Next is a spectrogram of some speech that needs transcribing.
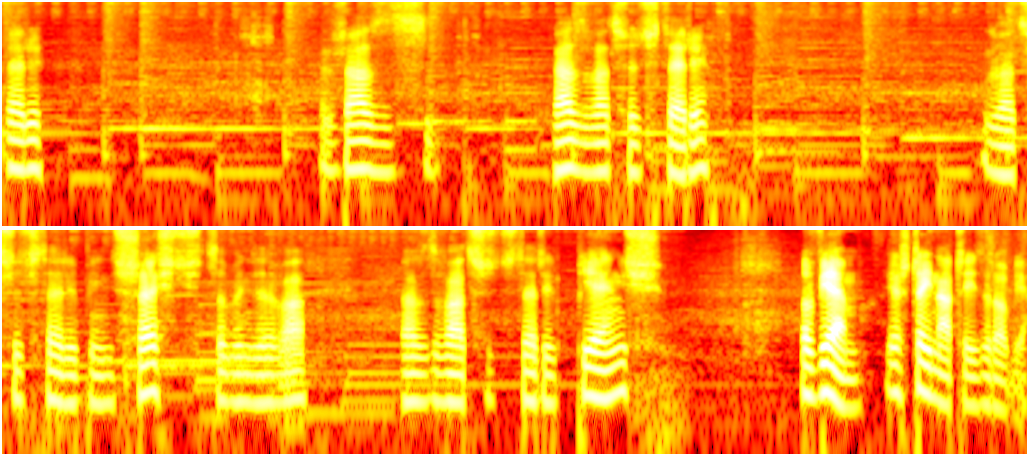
4. Raz. Raz, dwa, trzy, cztery. Dwa, trzy, cztery, pięć, sześć. Co będzie dwa? Raz, dwa, trzy, cztery, pięć. To wiem. Jeszcze inaczej zrobię.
